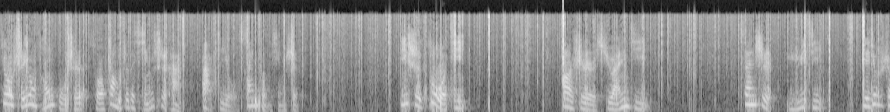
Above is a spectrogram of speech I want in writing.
就使用铜鼓时所放置的形式看，大体有三种形式。一是坐击，二是旋击，三是鱼鸡，也就是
